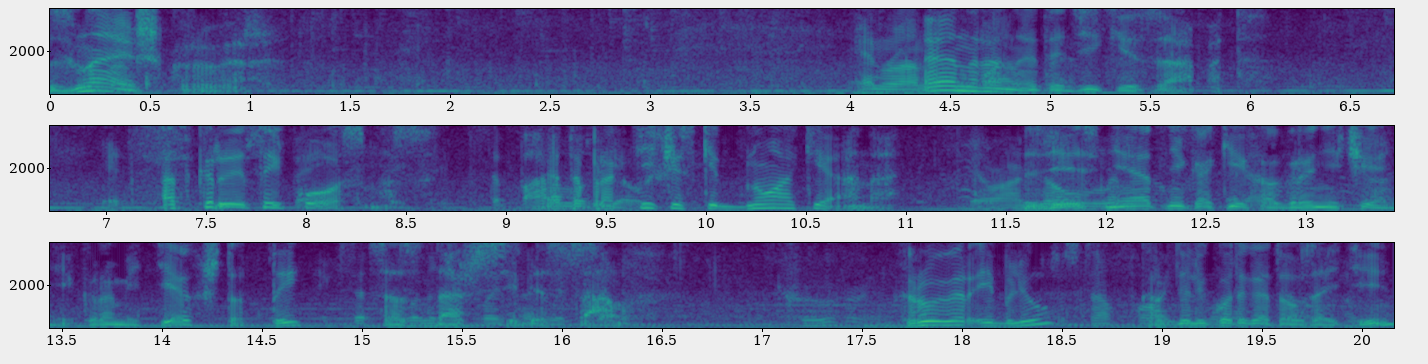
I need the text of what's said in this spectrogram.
Знаешь, Крувер, Энрон — это Дикий Запад. Открытый космос. Это практически дно океана. Здесь нет никаких ограничений, кроме тех, что ты создашь себе сам. Крувер и Блю? Как далеко ты готов зайти?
